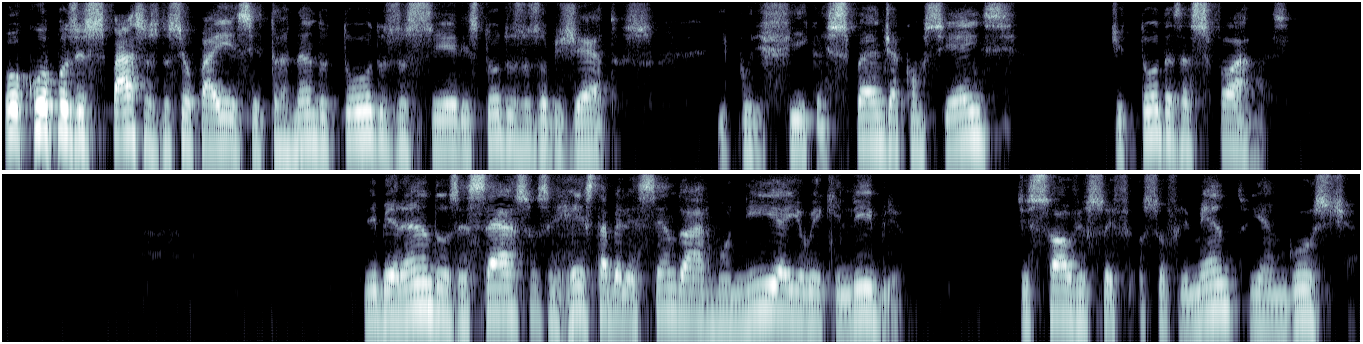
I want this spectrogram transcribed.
ocupa os espaços do seu país, se tornando todos os seres, todos os objetos, e purifica, expande a consciência de todas as formas, liberando os excessos e restabelecendo a harmonia e o equilíbrio, dissolve o sofrimento e a angústia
